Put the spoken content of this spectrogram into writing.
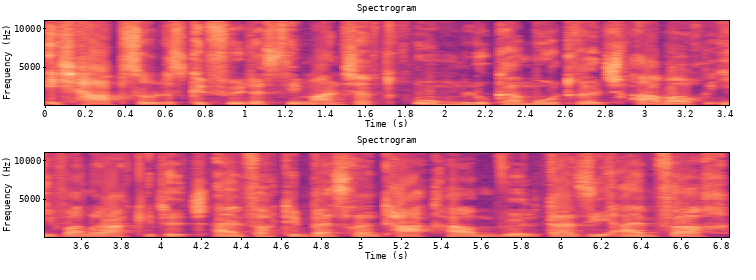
ich habe so das Gefühl, dass die Mannschaft um Luka Modric, aber auch Ivan Rakitic einfach den besseren Tag haben wird, da sie einfach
